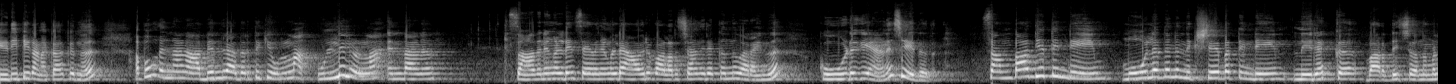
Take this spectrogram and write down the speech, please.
ജി ഡി പി കണക്കാക്കുന്നത്. അപ്പോൾ എന്താണ്? ആഭ്യന്തര അതിർത്തിക്ക് ഉള്ള ഉള്ളിലുള്ള എന്താണ്? സാധനങ്ങളുടെയും സേവനങ്ങളുടെയും ആ ഒരു വളർച്ചാ നിരക്ക് എന്ന് പറയുന്നത് കൂടുകയാണ് ചെയ്തത്. സമ്പാദ്യത്തിന്റെയും മൂലധന നിക്ഷേപത്തിന്റെയും നിരക്ക് വർദ്ധിച്ചു. നമ്മൾ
